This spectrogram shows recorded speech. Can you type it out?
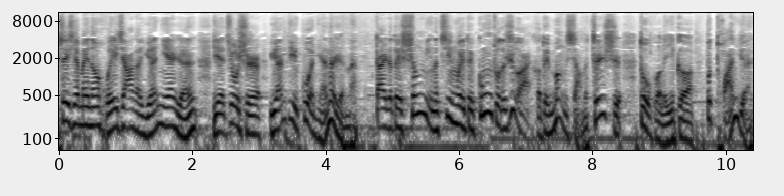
这些没能回家的元年人，也就是原地过年的人们，带着对生命的敬畏、对工作的热爱和对梦想的珍视，度过了一个不团圆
